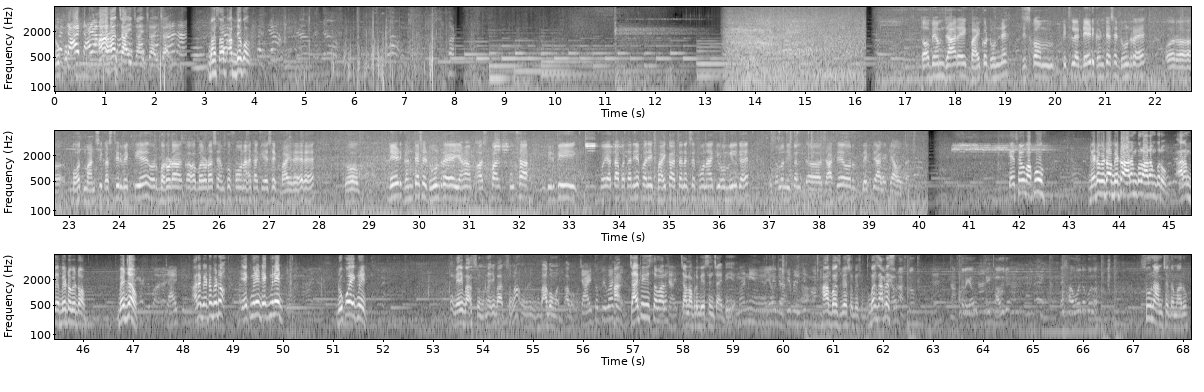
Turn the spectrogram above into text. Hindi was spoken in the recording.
रुको। चाय चाय हाँ हाँ चाय चाय चाय चाय। बस अब अब देखो। तो अभी हम जा रहे हैं एक भाई को ढूँढने जिसको हम पिछले डेढ़ घंटे से ढूंढ रहे हैं। और बहुत मानसिक अस्थिर व्यक्ति है और बड़ोड़ा का बड़ोड़ा से हमको फ़ोन आया था कि ऐसे एक भाई रह रहे हैं। तो डेढ़ घंटे से ढूंढ रहे हैं यहाँ आसपास पूछा फिर भी कोई अता पता नहीं है पर एक भाई का अचानक से फ़ोन आया कि वो मिल गए। तो चलो निकल जाते हैं और देखते आगे क्या होता है। कैसे हो बापू? बैठो बैठो आप बैठो आराम करो आराम करो। आराम बैठो बैठो आप। बैठ जाओ। अरे बैठो बैठो। एक मिनट एक मिनट। रुको एक मिनट। મેરી વાત સુનો મેરી વાત સુનો ભાગો મત ભાગો મત ચાય તો પીવા દે ચાય પીવીસ તમારે ચાલો આપણે બેસીને ચાય પીએ હા બસ બેસો બેસો બસ આપણે નાસ્તો નાસ્તો લઈ આવું કઈ ખાવું છે કઈ ખાવું હોય તો બોલો શું નામ છે તમારું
